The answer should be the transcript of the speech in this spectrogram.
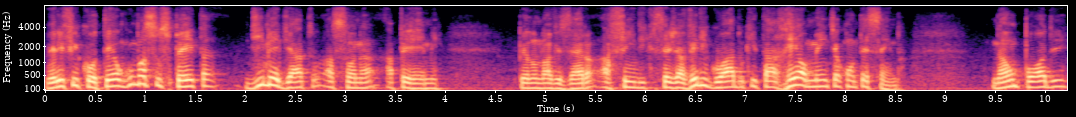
Verificou, tem alguma suspeita, de imediato aciona a PM pelo 90, a fim de que seja averiguado o que está realmente acontecendo. Não pode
